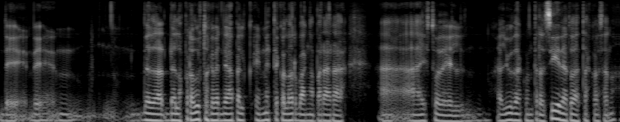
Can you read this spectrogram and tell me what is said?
de, de, los productos que vende Apple en este color van a parar a, a, esto de ayuda contra el SIDA, todas estas cosas, ¿no?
